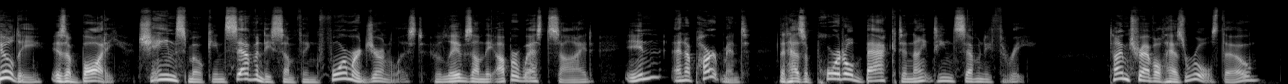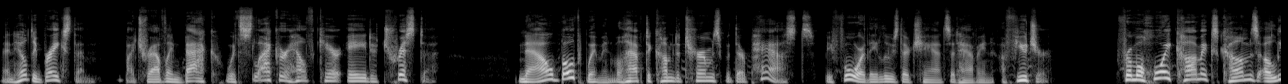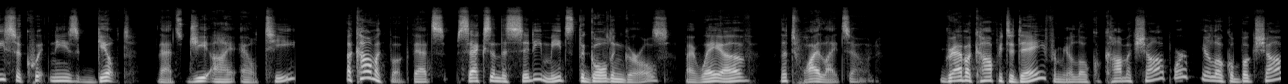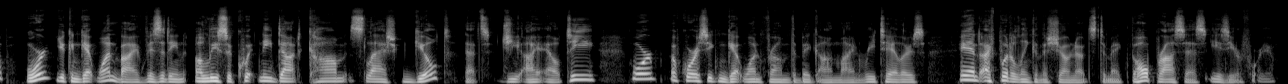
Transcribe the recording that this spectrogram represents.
Hildy is a bawdy, chain smoking 70 something former journalist who lives on the Upper West Side in an apartment that has a portal back to 1973. Time travel has rules, though, and Hildy breaks them by traveling back with slacker healthcare aide Trista. Now, both women will have to come to terms with their pasts before they lose their chance at having a future. From Ahoy Comics comes Alisa Kwitney's Gilt, that's G I L T, a comic book that's Sex in the City meets The Golden Girls by way of The Twilight Zone. Grab a copy today from your local comic shop or your local bookshop, or you can get one by visiting alisakwitney.com slash gilt, that's G-I-L-T, or, of course, you can get one from the big online retailers, and I've put a link in the show notes to make the whole process easier for you.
